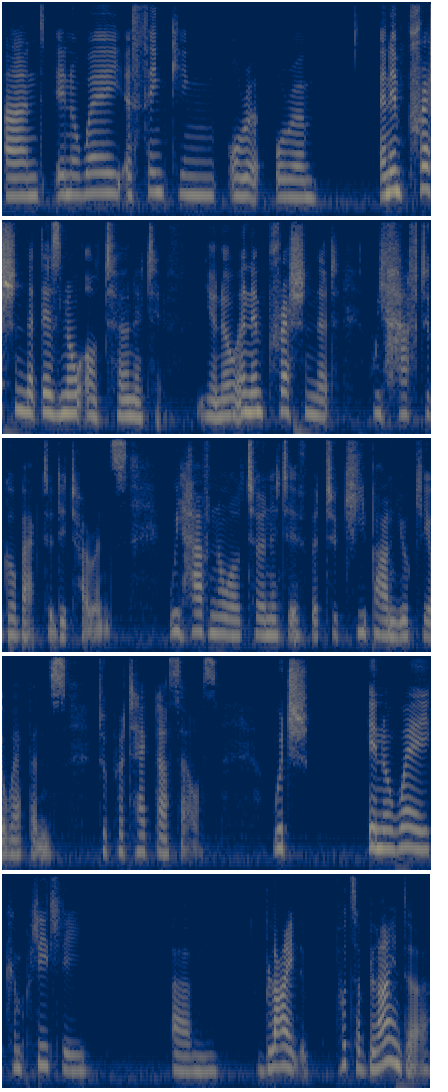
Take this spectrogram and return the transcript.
and in a way, a thinking or a, or a, an impression that there's no alternative. You know, an impression that we have to go back to deterrence. we have no alternative but to keep our nuclear weapons to protect ourselves, which in a way completely um, blind puts a blinder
